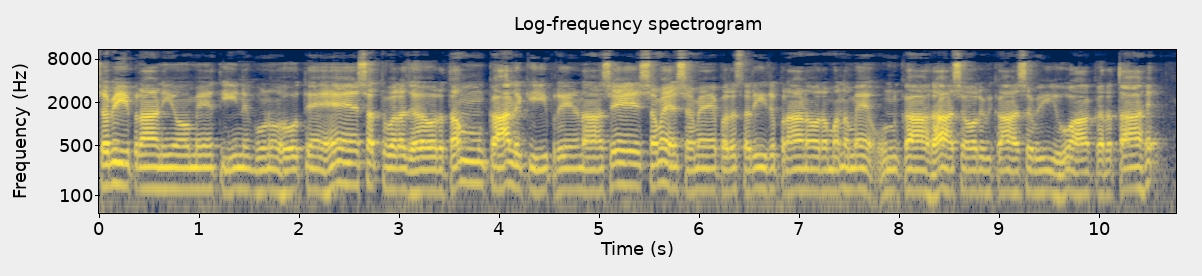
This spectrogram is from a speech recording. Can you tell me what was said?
सभी प्राणियों में तीन गुण होते हैं, सत्वरज और तम काल की प्रेरणा से समय समय पर शरीर, प्राण और मन में उनका ह्रास और विकास भी हुआ करता है।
